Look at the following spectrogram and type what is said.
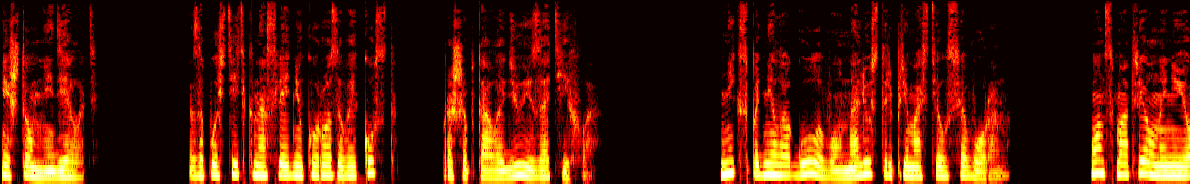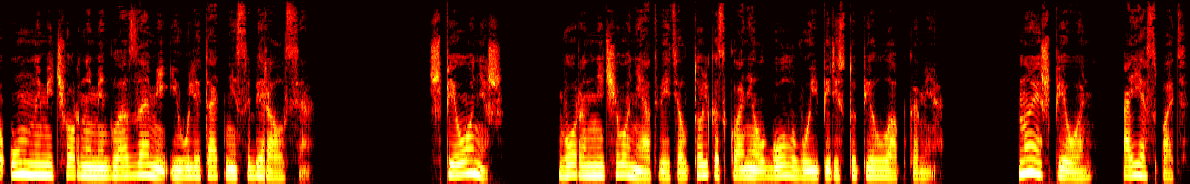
И что мне делать?» «Запустить к наследнику розовый куст?» — прошептала Дю и затихла. Никс подняла голову, на люстре примостился ворон. Он смотрел на нее умными черными глазами и улетать не собирался. «Шпионишь?» Ворон ничего не ответил, только склонил голову и переступил лапками. «Ну и шпионь, а я спать».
